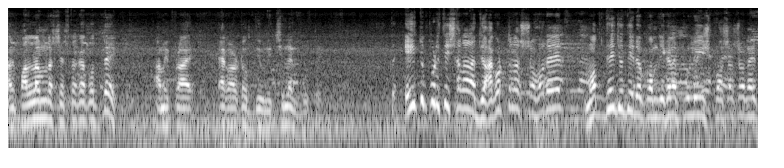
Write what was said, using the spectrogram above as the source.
আমি পারলাম না শেষ টাকা করতে। আমি প্রায় এগারোটা অব্দি উনি ছিলেন বুথে তো এই তো পরিস্থিতি সারা রাজ্য। আগরতলা শহরের মধ্যে যদি এরকম, যেখানে পুলিশ, প্রশাসনের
